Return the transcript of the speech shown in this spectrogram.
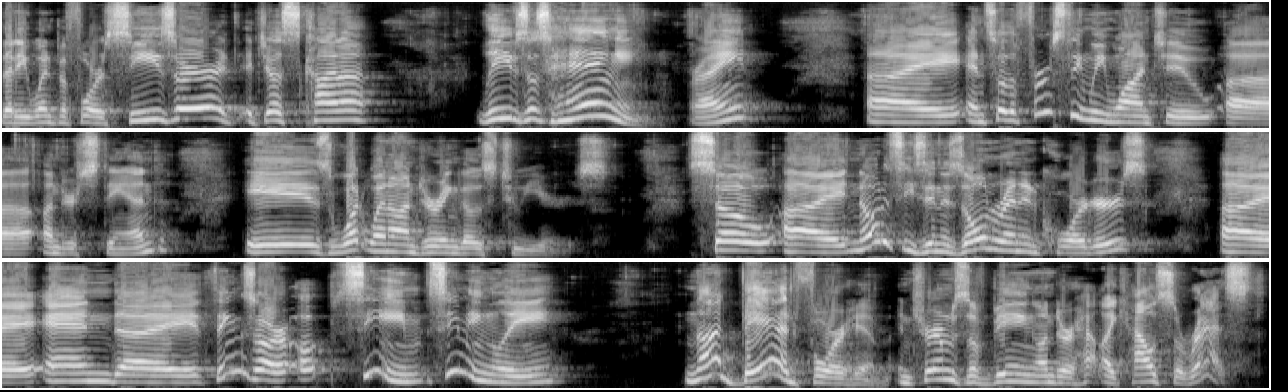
that he went before Caesar. It, it just kind of leaves us hanging, right? Uh, and so the first thing we want to uh, understand is what went on during those two years. So uh, notice he's in his own rented quarters, uh, and uh, things are seem seemingly not bad for him in terms of being under like house arrest.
